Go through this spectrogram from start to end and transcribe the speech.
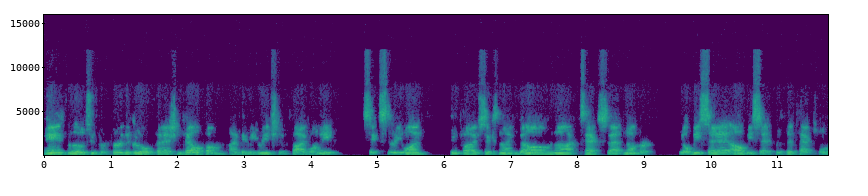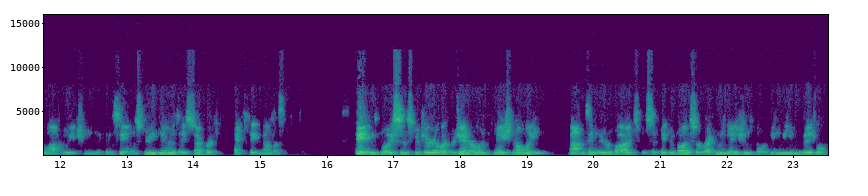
And for those who prefer the good old fashioned telephone, I can be reached at 518 631 2569. Do not text that number. You'll be sad, I'll be sad, but the text will not reach me. You can see on the screen there is a separate texting number. Paintings, voice, and material are for general information only, not intended to provide specific advice or recommendations for any individual.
